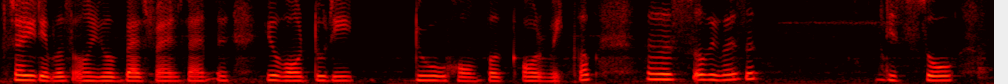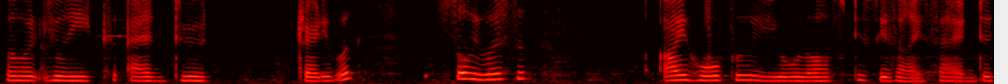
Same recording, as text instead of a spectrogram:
study tables are your best friends when you want to read do homework or makeup. Uh, so viewers this is so uh, unique and uh, so viewers i hope you love this designs and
